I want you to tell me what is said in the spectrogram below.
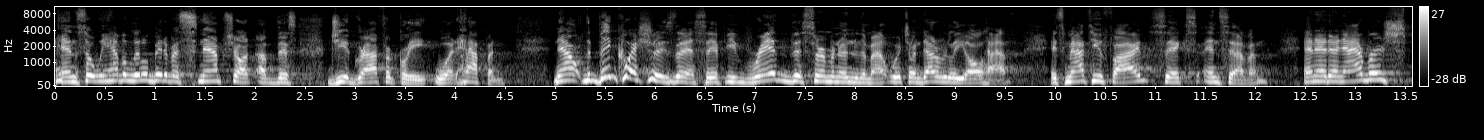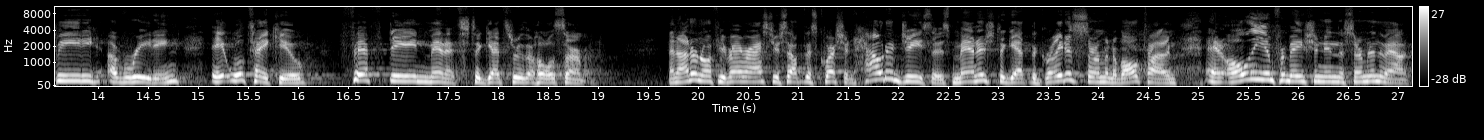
And so we have a little bit of a snapshot of this geographically, what happened. Now, the big question is this. If you've read the Sermon on the Mount, which undoubtedly you all have, it's Matthew 5, 6, and 7. And at an average speed of reading, it will take you 15 minutes to get through the whole sermon. And I don't know if you've ever asked yourself this question. How did Jesus manage to get the greatest sermon of all time and all the information in the Sermon on the Mount?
